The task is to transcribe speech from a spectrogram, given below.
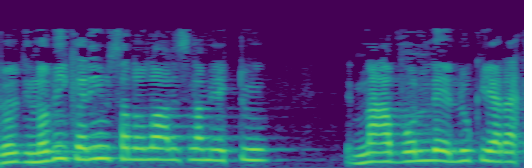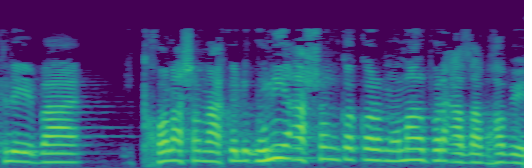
যদি নবী করিম সাল্লাম একটু না বললে, লুকিয়ে রাখলে বা খোলাসা না করলে, উনি আশঙ্কা করেন ওনার উপরে আজাব হবে,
